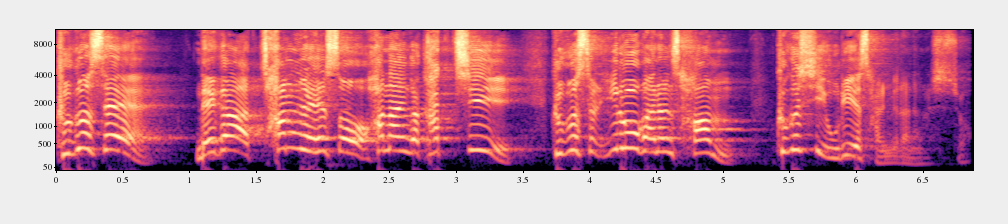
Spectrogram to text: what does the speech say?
그것에 내가 참여해서 하나님과 같이 그것을 이루어가는 삶, 그것이 우리의 삶이라는 것이죠.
